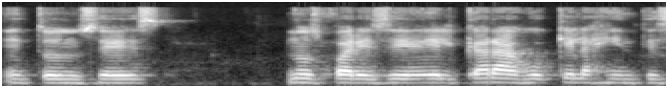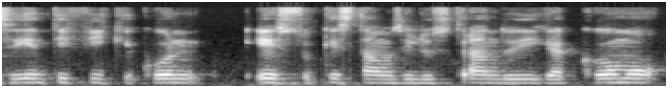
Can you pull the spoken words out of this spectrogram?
Entonces, nos parece del carajo que la gente se identifique con esto que estamos ilustrando y diga como,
